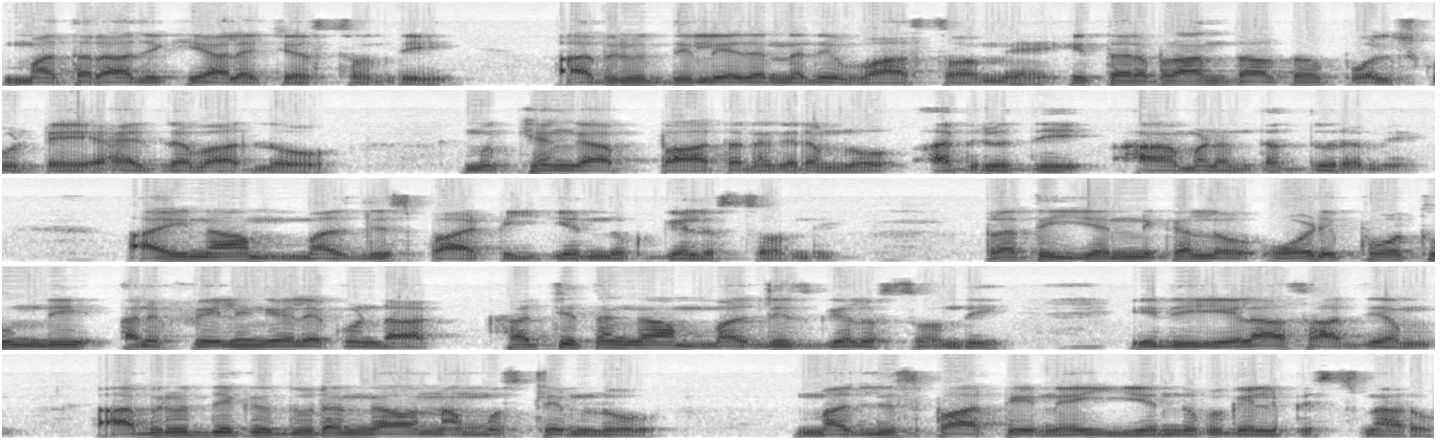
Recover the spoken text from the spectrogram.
మత రాజకీయాలే చేస్తుంది. అభివృద్ధి లేదన్నది వాస్తవమే. ఇతర ప్రాంతాలతో పోల్చుకుంటే హైదరాబాద్లో ముఖ్యంగా పాత నగరంలో అభివృద్ధి ఆమడంత దూరమే అయినా మజ్లిస్ పార్టీ ఎందుకు గెలుస్తోంది? ప్రతి ఎన్నికల్లో ఓడిపోతుంది అనే ఫీలింగే లేకుండా ఖచ్చితంగా మజ్లిస్ గెలుస్తుంది. ఇది ఎలా సాధ్యం? అభివృద్ధికి దూరంగా ఉన్న ముస్లింలు మజ్లిస్ పార్టీని ఎందుకు గెలిపిస్తున్నారు?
